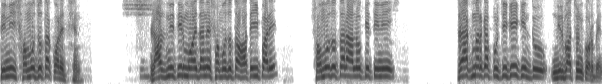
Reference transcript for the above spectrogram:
তিনি সমঝোতা করেছেন। রাজনীতির ময়দানে সমঝোতা হতেই পারে। সমঝোতার আলোকে তিনি ট্রাক মার্কা প্রতীকেই কিন্তু নির্বাচন করবেন।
